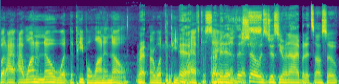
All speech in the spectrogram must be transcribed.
but I, I want to know what the people want to know, right? Or what the people yeah. have to say. I mean, it, the show is just you and I, but it's also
